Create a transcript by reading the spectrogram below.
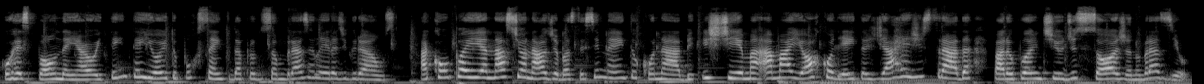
correspondem a 88% da produção brasileira de grãos. A Companhia Nacional de Abastecimento, CONAB, estima a maior colheita já registrada para o plantio de soja no Brasil.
